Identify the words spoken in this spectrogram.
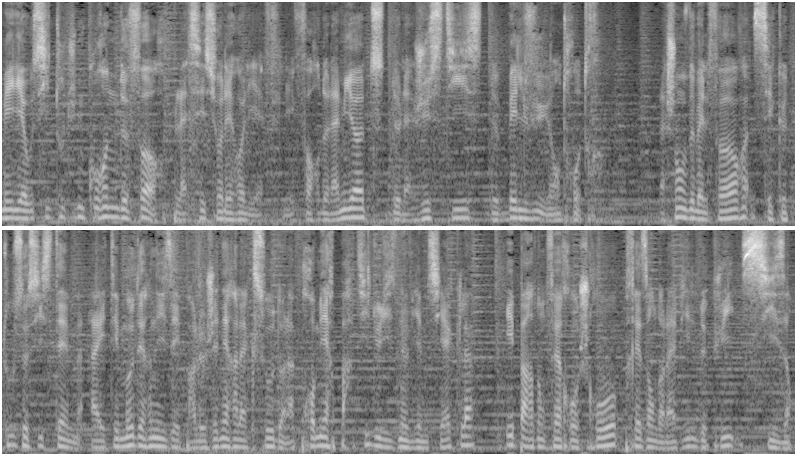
mais il y a aussi toute une couronne de forts placés sur les reliefs, les forts de la Miotte, de la Justice, de Bellevue entre autres. La chance de Belfort, c'est que tout ce système a été modernisé par le général Axo dans la première partie du 19e siècle et par Denfer Rochereau, présent dans la ville depuis 6 ans.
